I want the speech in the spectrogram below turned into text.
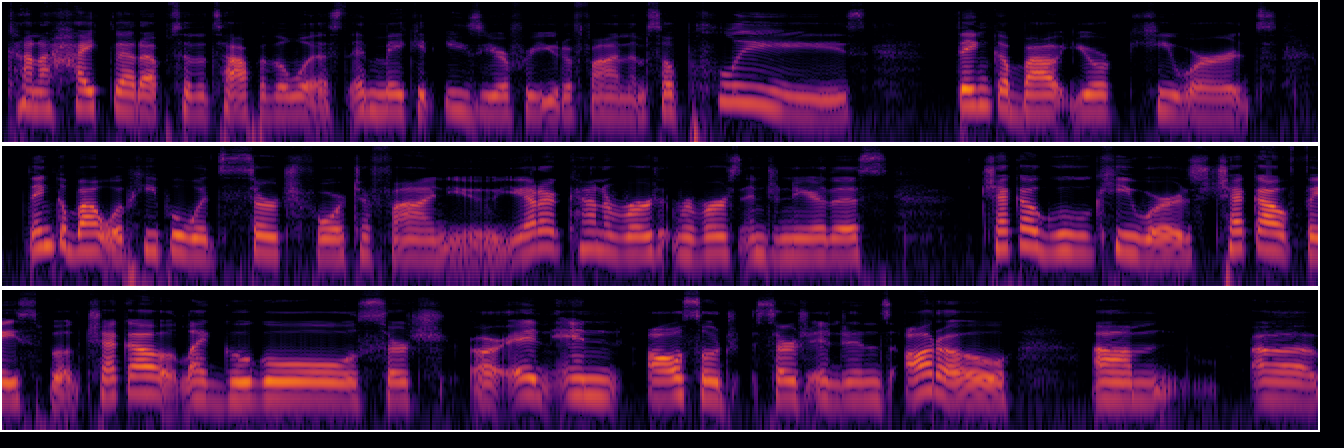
kind of hike that up to the top of the list and make it easier for you to find them. So please think about your keywords. Think about what people would search for to find you. You got to kind of reverse engineer this. Check out Google keywords, check out Facebook, check out like Google search or and, and also search engines auto um, uh,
